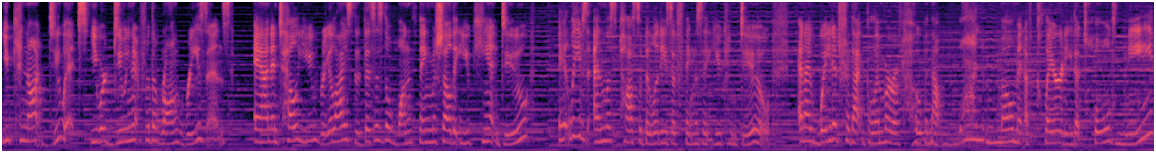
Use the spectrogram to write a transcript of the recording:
You cannot do it. You are doing it for the wrong reasons. And until you realize that this is the one thing, Michelle, that you can't do, it leaves endless possibilities of things that you can do. And I waited for that glimmer of hope and that one moment of clarity that told me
